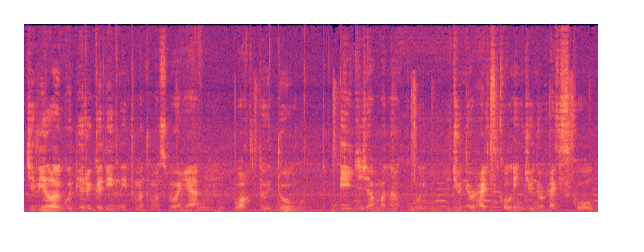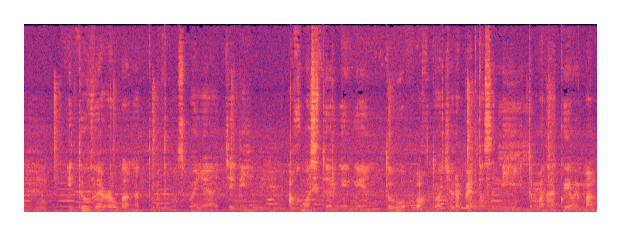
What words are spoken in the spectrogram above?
Jadi lagu Dear God ini teman-teman semuanya Waktu itu di zaman aku junior high school in junior high school itu viral banget teman-teman semuanya. Jadi aku masih terngiang tuh waktu acara pentas seni teman aku yang memang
